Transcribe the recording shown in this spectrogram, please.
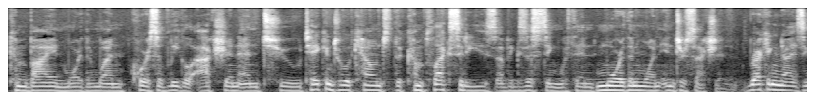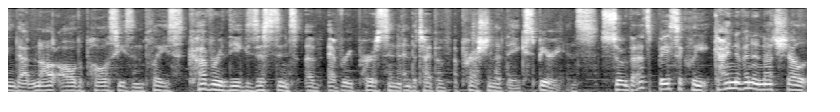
combine more than one course of legal action and to take into account the complexities of existing within more than one intersection, recognizing that not all the policies in place cover the existence of every person and the type of oppression that they experience. So that's basically kind of in a nutshell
